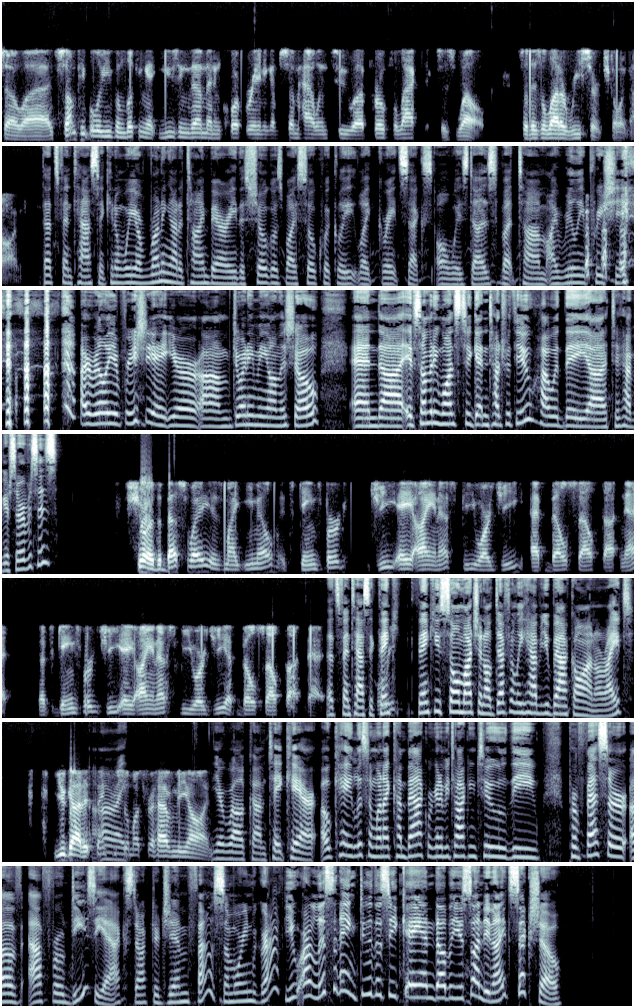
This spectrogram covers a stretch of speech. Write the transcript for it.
So uh, some people are even looking at using them and incorporating them somehow into uh, prophylactics as well. So there's a lot of research going on. That's fantastic. You know, we are running out of time, Barry. The show goes by so quickly, like great sex always does. But um, I really appreciate, I really appreciate your um, joining me on the show. And uh, if somebody wants to get in touch with you, how would they uh, to have your services? Sure. The best way is my email. It's Gainsburg, G A I N S B U R G, at bellsouth.net. That's Gainsburg, G A I N S B U R G, at bellsouth.net. That's fantastic. Thank you, thank you so much, and I'll definitely have you back on. All right. You got it. Thank All you right. so much for having me on. You're welcome. Take care. Okay, listen, when I come back, we're going to be talking to the professor of aphrodisiacs, Dr. Jim Pfaus. I'm Maureen McGrath. You are listening to the CKNW Sunday Night Sex Show.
